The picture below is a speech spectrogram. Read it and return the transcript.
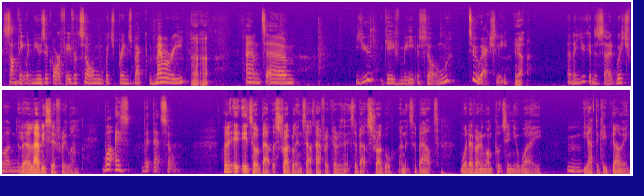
something with music or a favorite song which brings back memory. uh-uh. And um, you gave me a song, two actually, yeah. and then you can decide which one. The Labi Siffre one. what is with that song? Well, it, it's all about the struggle in South Africa, isn't it? It's about struggle, and it's about whatever anyone puts in your way, mm. you have to keep going.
